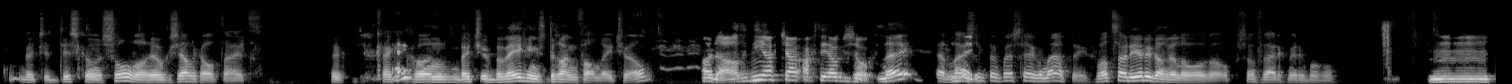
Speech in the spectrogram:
een beetje disco en soul wel heel gezellig altijd. Daar krijg je gewoon een beetje bewegingsdrang van, weet je wel. Oh, daar had ik niet achter jou, achter jou gezocht. Nee? Ja, dat luister ik toch best regelmatig. Wat zouden jullie dan willen horen op zo'n vrijdagmiddagborrel? Mm,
